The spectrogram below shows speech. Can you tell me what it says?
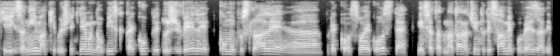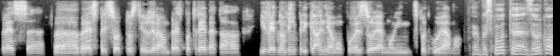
ki jih zanima, ki bo šli k njemu na obisk, kaj kupili, doživeli, komu poslali eh, preko svoje goste in se na ta način tudi sami povezali brez, eh, brez prisotnosti oziroma brez potrebe, da jih vedno mi priganjamo, povezujemo in spodbujamo. Gospod Zorko,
